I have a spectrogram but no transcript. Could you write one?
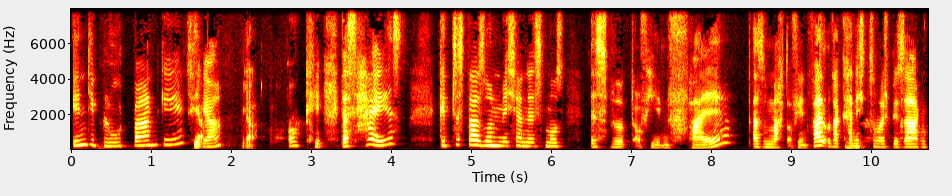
in die Blutbahn geht. Ja. Ja. ja. Okay. Das heißt, Gibt es da so einen Mechanismus, es wirkt auf jeden Fall? Also macht auf jeden Fall. Oder kann mhm. ich zum Beispiel sagen,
